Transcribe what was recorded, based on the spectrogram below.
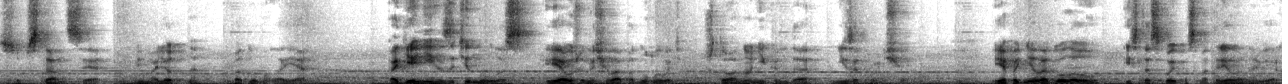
Субстанция, мимолетно подумала я. Падение затянулось, и я уже начала подумывать, что оно никогда не закончило. Я подняла голову и с тоской посмотрела наверх.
